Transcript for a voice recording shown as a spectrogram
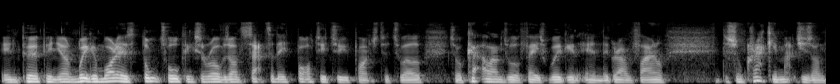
in Perpignan. Wigan Warriors thumped Kingston Rovers on Saturday, 42 points to 12. So Catalans will face Wigan in the grand final. There's some cracking matches on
